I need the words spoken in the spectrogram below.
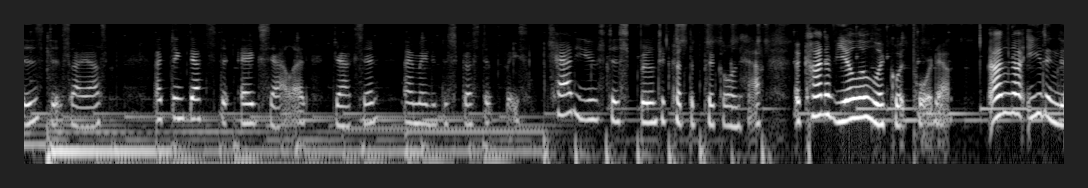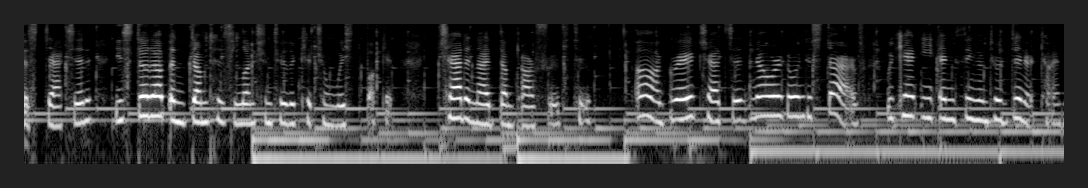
is this? I asked. I think that's the egg salad, Jack said. I made a disgusted face. Chad used his spoon to cut the pickle in half. A kind of yellow liquid poured out. I'm not eating this, Jack said. He stood up and dumped his lunch into the kitchen waste bucket. Chad and I dumped our foods too. Oh, great, Chad said. Now we're going to starve. We can't eat anything until dinner time.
